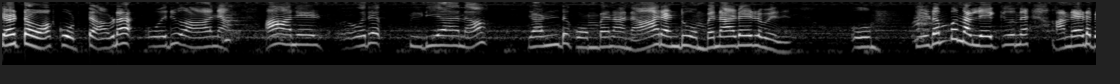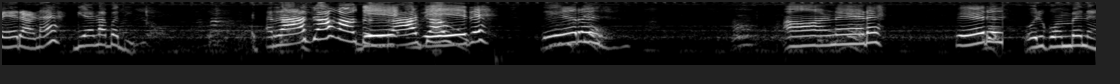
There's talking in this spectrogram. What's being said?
കേട്ടോ ആ കൊട്ട്. അവിടെ ഒരു ആന. ആ ആന ഒരു പിടിയാന രണ്ട് കൊമ്പനാന ആ രണ്ട് കൊമ്പനാടയുടെ പേര്. ഉം, ഇടമ്പ് നല്ലേക്കുന്ന ആനയുടെ പേരാണ് ഗണപതി. രാജാവ് വേറെ വേറെ ആനയുടെ പേര് ഒരു കൊമ്പന്.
